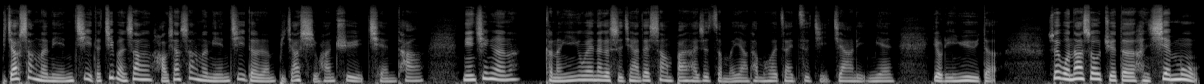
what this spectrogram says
比较上了年纪的，基本上好像上了年纪的人比较喜欢去钱汤。年轻人呢，可能因为那个时间还在上班，还是怎么样，他们会在自己家里面有淋浴的。所以我那时候觉得很羡慕，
